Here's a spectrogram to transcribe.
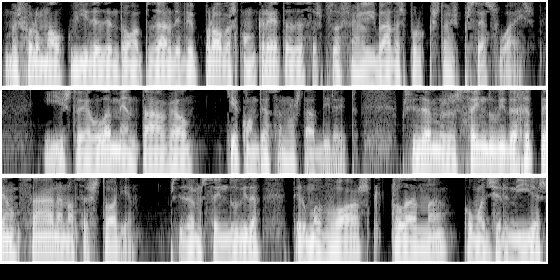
mas foram mal colhidas, então apesar de haver provas concretas, essas pessoas são libadas por questões processuais. E isto é lamentável que aconteça no Estado de Direito. Precisamos, sem dúvida, repensar a nossa história. Precisamos, sem dúvida, ter uma voz que clama, como a de Jeremias,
